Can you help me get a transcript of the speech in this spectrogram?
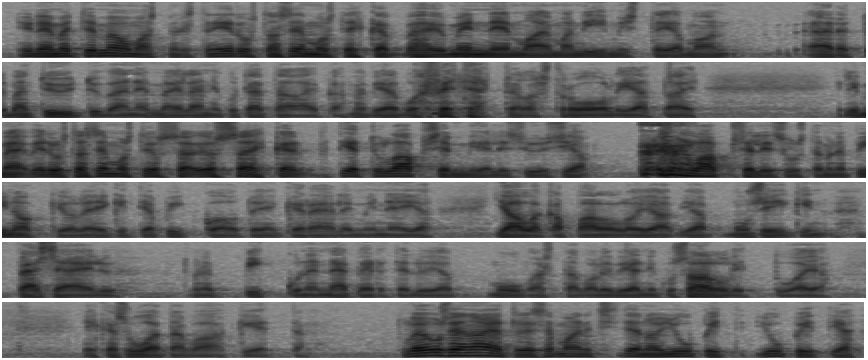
Niin, en mä tiedä, mä omasta mielestäni edustan semmoista ehkä vähän jo menneen maailman ihmistä ja mä oon äärettömän tyytyväinen. Mä elän niin kuin tätä aikaa. Mä vielä voi vetää tällaista roolia. Tai... Eli mä edustan semmoista, jossa, jossa ehkä tietty lapsenmielisyys ja lapsellisuus, tämmöinen pinokkioleikit ja pikkuautojen keräileminen ja jalkapallo ja, ja musiikin väsäily, tämmöinen pikkunen näpertely ja muu vastaava oli vielä niin kuin sallittua ja ehkä suotavaakin. Että tulee usein ajatella, että mainitsit sitten on jupit, jupit ja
